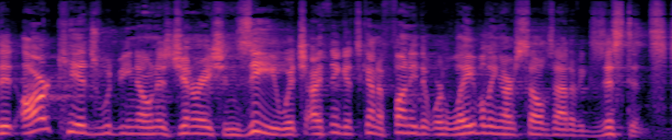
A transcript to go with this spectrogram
that our kids would be known as Generation Z, which I think it's kind of funny that we're labeling ourselves out of existence.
